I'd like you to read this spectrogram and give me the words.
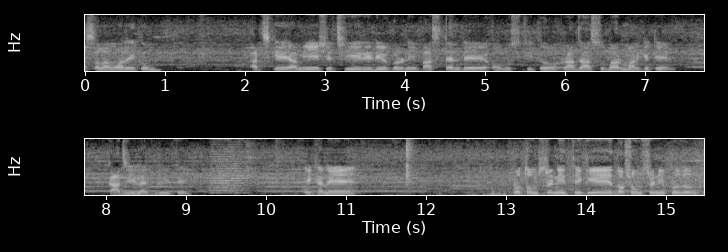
আসসালামু আলাইকুম। আজকে আমি এসেছি রেডিও কলোনি বাস স্ট্যান্ডে অবস্থিত রাজা সুপার মার্কেটে, কাজী লাইব্রেরিতে। এখানে প্রথম শ্রেণি থেকে দশম শ্রেণি পর্যন্ত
